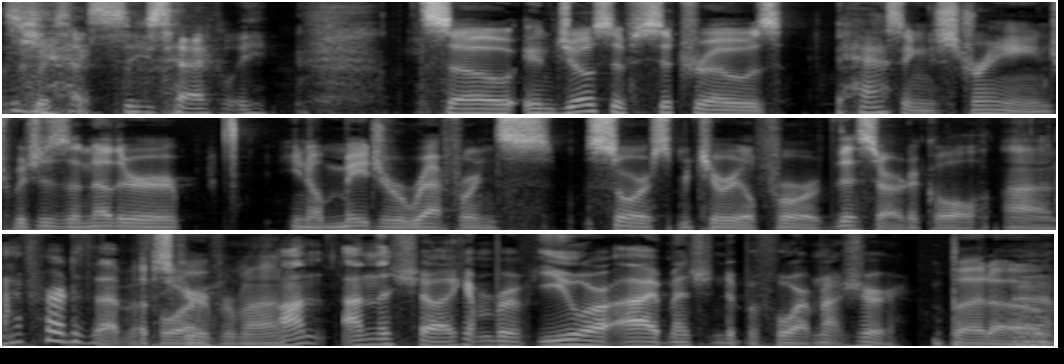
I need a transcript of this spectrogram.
squeezing. yes, exactly. So in Joseph Citro's Passing Strange, which is another, you know, major reference source material for this article on I've heard of that before. Obscure Vermont. On on the show, I can't remember if you or I mentioned it before. I'm not sure. but uh, Yeah.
